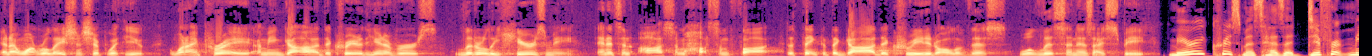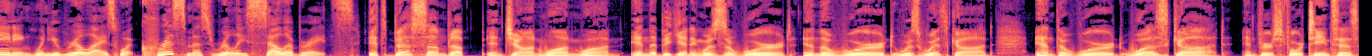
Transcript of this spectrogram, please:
and I want relationship with you? When I pray, I mean, God, the creator of the universe, literally hears me and it's an awesome, awesome thought to think that the God that created all of this will listen as I speak. Merry Christmas has a different meaning when you realize what Christmas really celebrates. It's best summed up in John 1 1. In the beginning was the Word, and the Word was with God, and the Word was God. And verse 14 says,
